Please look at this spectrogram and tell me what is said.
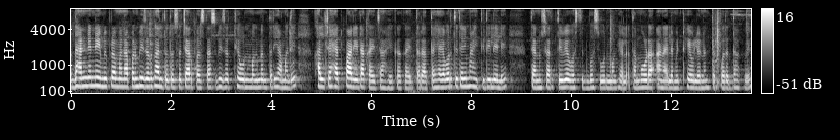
तर धान्य नेहमीप्रमाणे आपण भिजत घालतो तसं चार पाच तास भिजत ठेवून मग नंतर ह्यामध्ये खालच्या ह्यात पाणी टाकायचं आहे का काय? तर आता ह्यावरती त्यांनी माहिती दिलेली आहे. त्यानुसार ते व्यवस्थित बसवून मग ह्याला आता मोडा आणायला मी ठेवल्यानंतर परत दाखवेल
